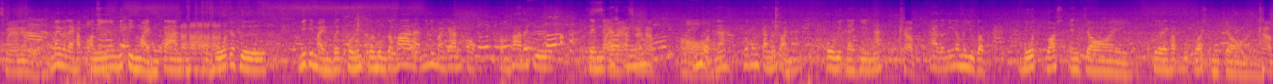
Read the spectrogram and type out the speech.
สแมนเนี่ยหรือว่าไม่เป็นไรครับ ตอนนี้มิติใหม่ของการออกบูธก็คือมิติใหม่เหมือนคนเหมือนมุมสัมภาษณ์อะมิติใหม่การออกสัมภาษณ์ก็คือเต็มแมสใส่แมสทั้งนะครับอ๋อ ทั้งหมดนะเพื่อป้องกันไว้ก่อนนะโควิด -19 นะ ครับ อ่าตอนนี้เรามาอยู่กับบูธ Watch Enjoy คืออะไรครับบูธ Watch Enjoy ครับ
